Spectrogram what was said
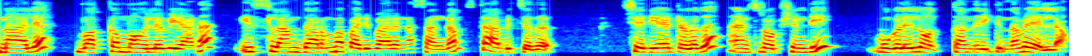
നാല് വക്കം മൗലവിയാണ് ഇസ്ലാം ധർമ്മ പരിപാലന സംഘം സ്ഥാപിച്ചത്. ശരിയായിട്ടുള്ളത് ആൻസർ ഓപ്ഷൻ ഡി മുകളിൽ തന്നിരിക്കുന്നവയെല്ലാം.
